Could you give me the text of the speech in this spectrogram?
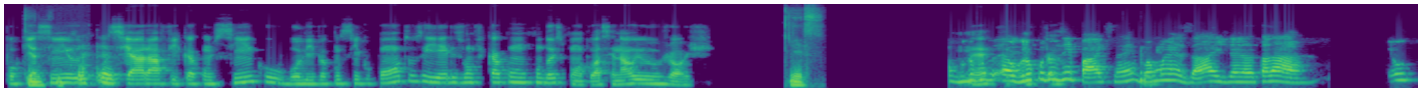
porque Sim, assim o, o. Ceará fica com cinco, o Bolívia com cinco pontos e eles vão ficar com, com dois pontos, o Arsenal e o Jorge. Isso. O grupo- né? É o grupo Então. dos empates, né? Vamos rezar e já, já tá na. Eu,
